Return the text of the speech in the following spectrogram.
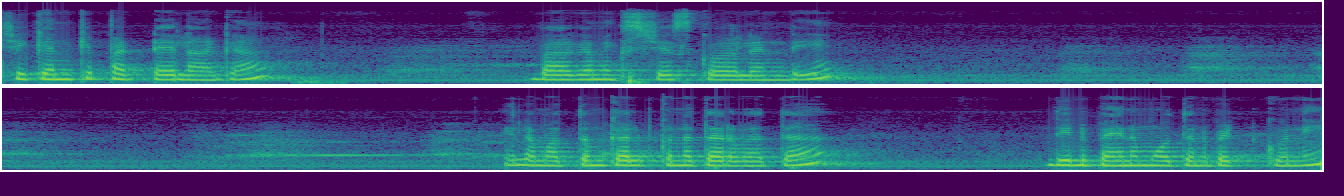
చికెన్కి పట్టేలాగా బాగా మిక్స్ చేసుకోవాలండి. ఇలా మొత్తం కలుపుకున్న తర్వాత దీనిపైన మూతను పెట్టుకొని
